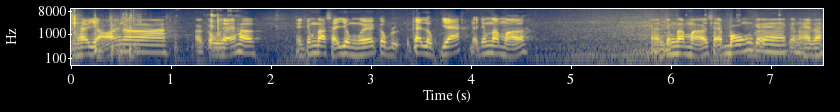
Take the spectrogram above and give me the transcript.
theo dõi nó, nó cụ thể hơn. Thì chúng ta sẽ dùng cái cái lục giác để chúng ta mở. À, chúng ta mở sẽ bốn cái cái này ra.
